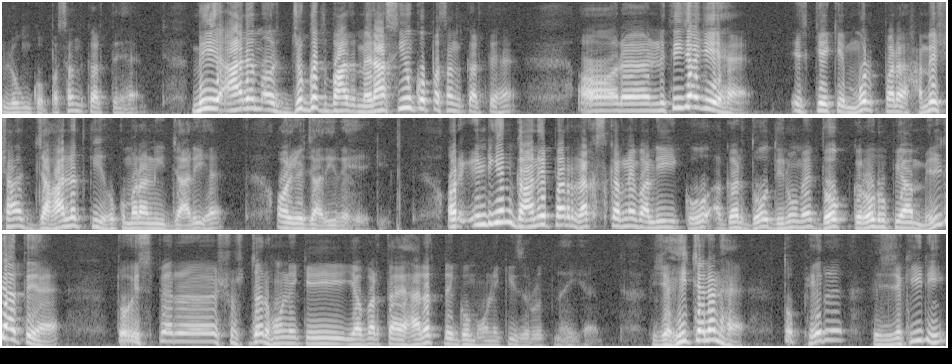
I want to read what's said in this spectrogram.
لوگوں کو پسند کرتے ہیں، میر عالم اور جگت بعد میراسیوں کو پسند کرتے ہیں۔ اور نتیجہ یہ ہے، اس کے کہ ملک پر ہمیشہ جہالت کی حکمرانی جاری ہے اور یہ جاری رہے گی۔ اور انڈین گانے پر رقص کرنے والی کو اگر دو دنوں میں دو کروڑ روپیہ مل جاتے ہیں، تو اس پر ششدر ہونے کی یا ورطہ حالت پہ گم ہونے کی ضرورت نہیں ہے۔ یہی چلن ہے۔ تو پھر یقینی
